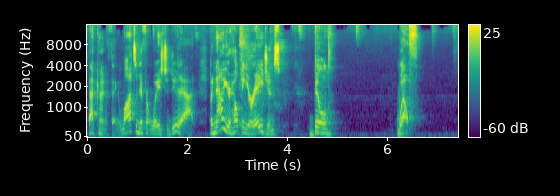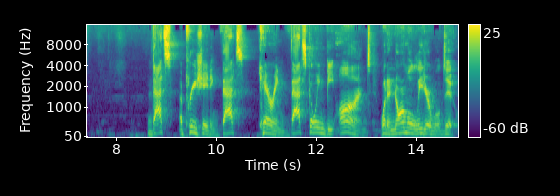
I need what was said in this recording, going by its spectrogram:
That kind of thing. Lots of different ways to do that. But now you're helping your agents build wealth. That's appreciating. That's caring. That's going beyond what a normal leader will do.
